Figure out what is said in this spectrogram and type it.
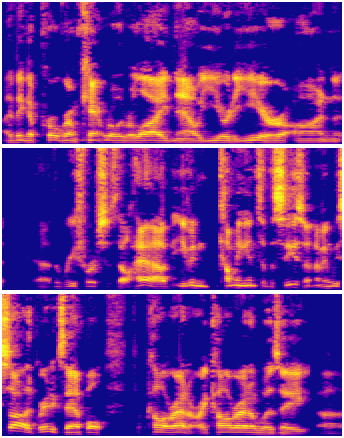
I think a program can't really rely now year to year on uh, the resources they'll have, even coming into the season. I mean, we saw a great example of Colorado. Right, Colorado was a uh,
